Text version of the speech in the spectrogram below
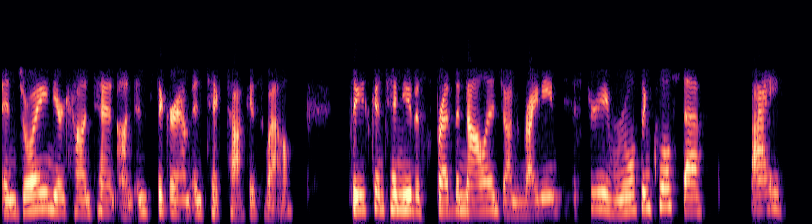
enjoying your content on Instagram and TikTok as well. Please continue to spread the knowledge on writing, history, rules, and cool stuff. Bye.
